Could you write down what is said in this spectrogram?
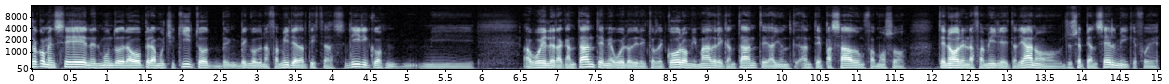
Yo comencé en el mundo de la ópera muy chiquito, vengo de una familia de artistas líricos, mi abuela era cantante, mi abuelo director de coro, mi madre cantante, hay un antepasado, un famoso tenor en la familia italiano, Giuseppe Anselmi, que fue,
